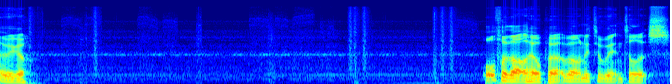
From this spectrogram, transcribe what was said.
There we go. Hopefully that'll help out, but I'll need to wait until it's...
